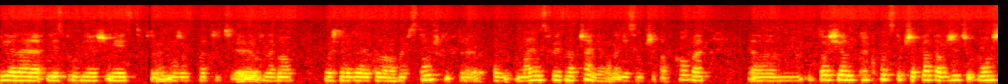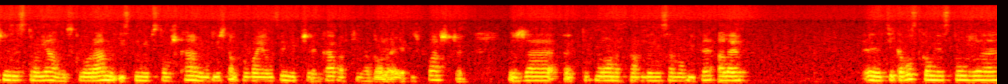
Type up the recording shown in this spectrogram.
Wiele jest również miejsc, w których można zobaczyć różnego właśnie rodzaju kolorowe wstążki, które mają swoje znaczenie. One nie są przypadkowe. To się tak mocno przeplata w życiu, włącznie ze strojami, z kolorami i z tymi wstążkami gdzieś tam pływającymi przy rękawach czy na dole jakiś płaszczyk, że to było naprawdę niesamowite, ale e, ciekawostką jest to, że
